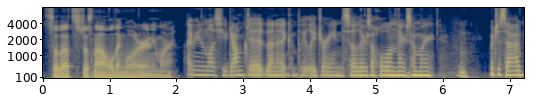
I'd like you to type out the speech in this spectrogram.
So that's just not holding water anymore. I mean, unless you dumped it, then it completely drained. So there's a hole in there somewhere, Hmm. which is sad.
